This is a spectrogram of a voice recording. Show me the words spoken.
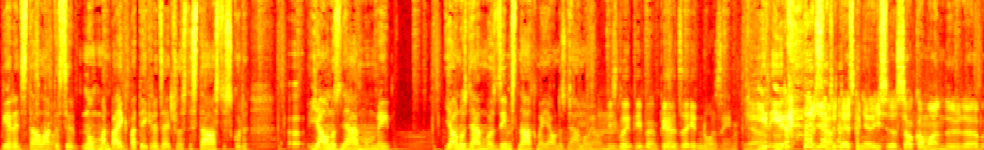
pieredzi tālāk. Tas ir, nu, man baigi patīk redzēt šos stāstus, kur uh, jaunu uzņēmumi jaunu uzņēmumu dzimst nākamie jaunu uzņēmumi. Jā, izglītībai un pieredzē ir nozīme. Jā. Ir, ir. es dzirdēju, ka viņi arī savu komandu ir uh,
